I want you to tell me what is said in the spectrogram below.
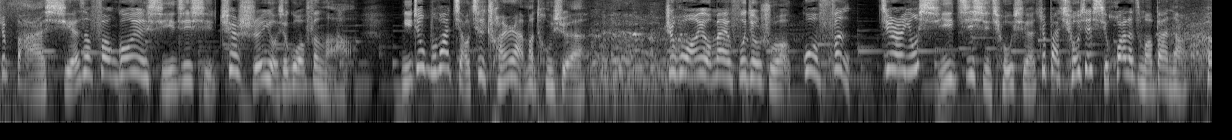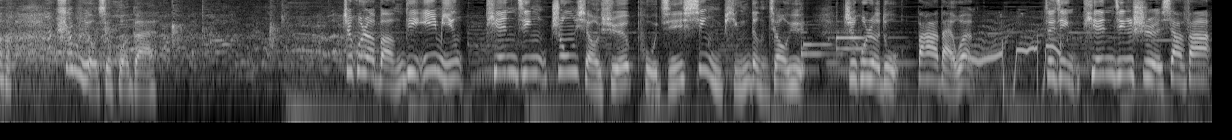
这把鞋子放公用洗衣机洗，确实有些过分了哈！你就不怕脚气传染吗，同学？知乎网友麦夫就说过分，竟然用洗衣机洗球鞋，这把球鞋洗坏了怎么办呢？是不是有些活该？知乎热榜第一名，天津中小学普及性平等教育，知乎热度八百万。最近，天津市下发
